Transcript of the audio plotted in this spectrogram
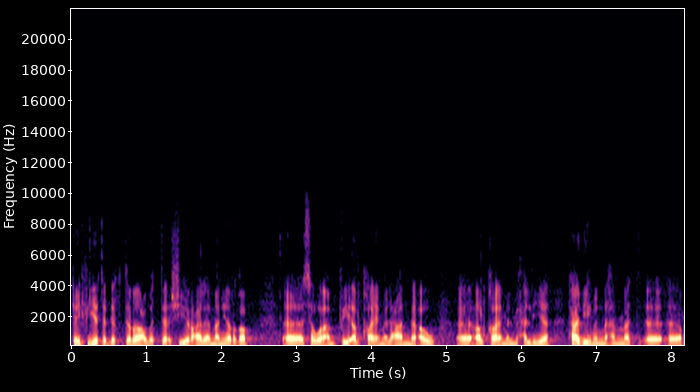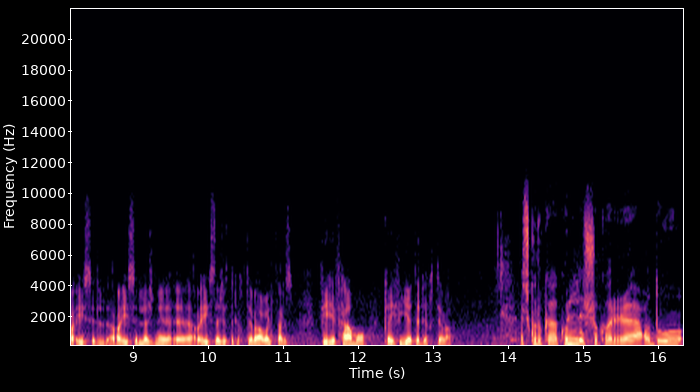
كيفية الاقتراع والتأشير على من يرغب سواء في القائمة العامة أو القائمة المحلية. هذه من مهمة رئيس رئيس اللجنة رئيس لجنة الاقتراع والفرز في إفهامه كيفية الاقتراع. أشكرك كل الشكر عضو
